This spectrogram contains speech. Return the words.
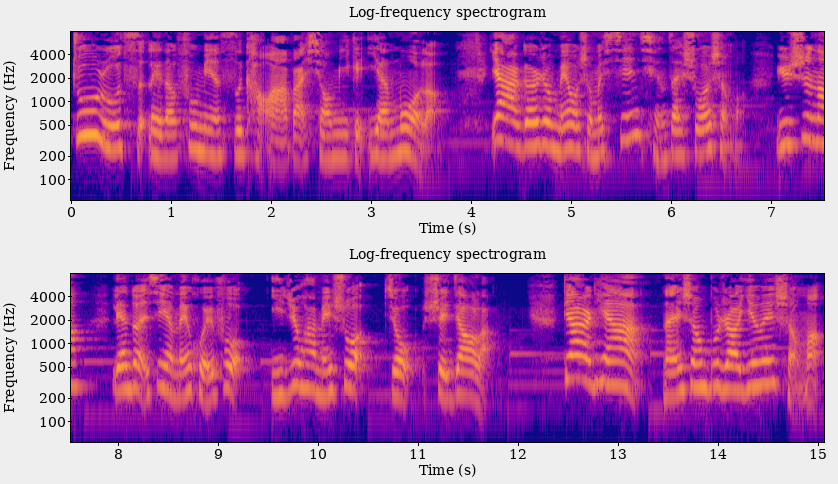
诸如此类的负面思考啊，把小米给淹没了，压根儿就没有什么心情在说什么。于是呢，连短信也没回复，一句话没说就睡觉了。第二天啊，男生不知道因为什么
